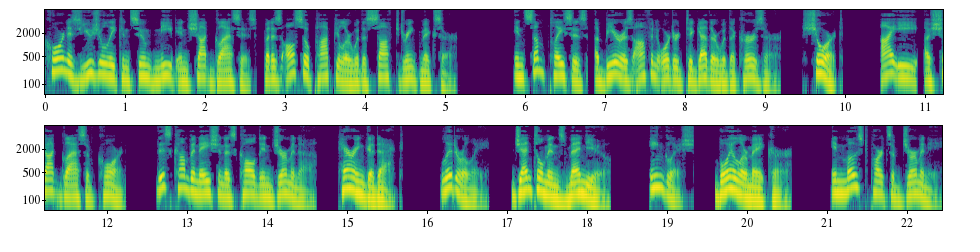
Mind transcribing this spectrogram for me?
Korn is usually consumed neat in shot glasses, but is also popular with a soft drink mixer. In some places, a beer is often ordered together with a Kurzer short, i.e., a shot glass of Korn. This combination is called in German a Herrengedeck, literally, gentleman's menu, English, Boilermaker, in most parts of Germany.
